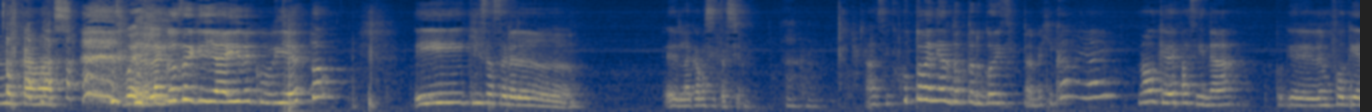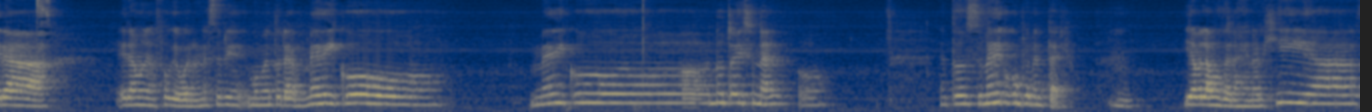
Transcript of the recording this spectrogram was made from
Nunca más. Bueno, la cosa es que ya ahí descubrí esto y quise hacer el, el- la capacitación. Así, justo venía el doctor Goiz, el mexicano, y ahí, no, quedé fascinada, porque el enfoque era, era un enfoque, bueno, en ese momento era médico, médico no tradicional, o Entonces, médico complementario. Y hablamos de las energías,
